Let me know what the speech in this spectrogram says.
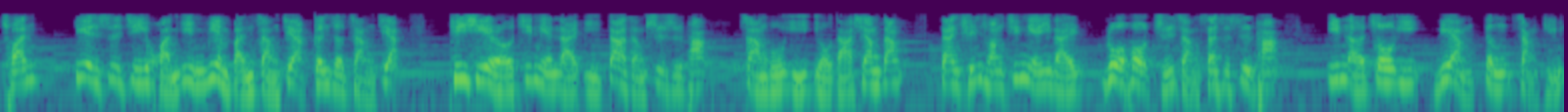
传电视机反映面板涨价，跟着涨价。TCL 今年来已大涨四十趴，涨幅与友达相当，但群创今年以来落后只涨三十四趴，因而周一亮灯涨停。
